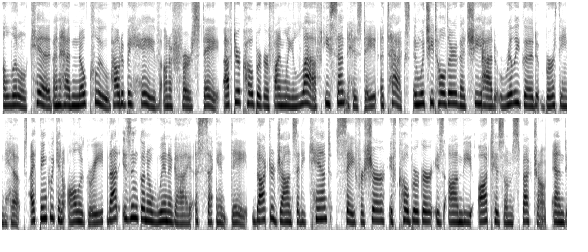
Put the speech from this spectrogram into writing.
a little kid and had no clue how to behave on a first date. After Kohberger finally left, he sent his date a text in which he told her that she had really good birthing hips. I think we can all agree that isn't going to win a guy a second date. Dr. John said he can't say for sure if Kohberger is on the autism spectrum, and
